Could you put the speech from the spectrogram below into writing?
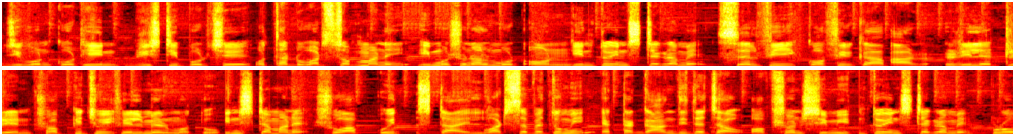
জীবন কঠিন, বৃষ্টি পড়ছে। অর্থাৎ হোয়াটসঅ্যাপ মানেই ইমোশনাল মোড অন কিন্তু ইনস্টাগ্রামে সেলফি কফির কাপ আর রিলে ট্রেন্ড সবকিছুই ফিল্মের মতো। ইনস্টা মানে শো আপ উইথ স্টাইল হোয়াটসঅ্যাপে তুমি একটা গান দিতে চাও অপশন সীমিত। কিন্তু ইনস্টাগ্রামে পুরো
